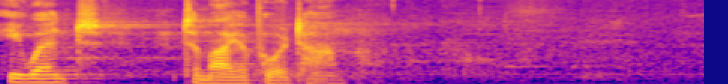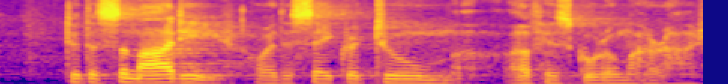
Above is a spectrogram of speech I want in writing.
He went to Mayapur Dham to the samadhi or the sacred tomb of his Guru Maharaj,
